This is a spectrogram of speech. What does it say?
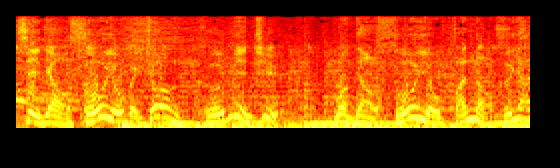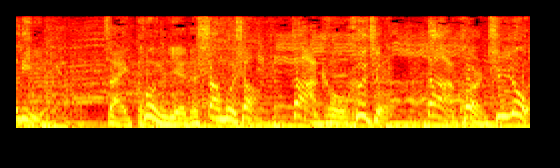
卸掉所有伪装和面具，忘掉所有烦恼和压力，在旷野的沙漠上大口喝酒，大块吃肉，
